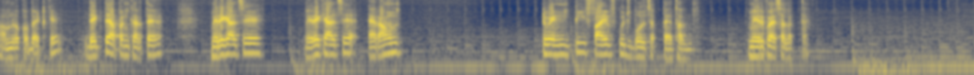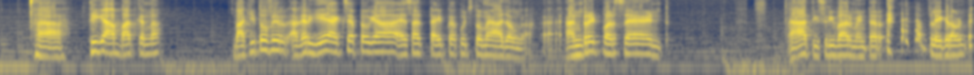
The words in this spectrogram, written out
हम लोग को बैठ के। देखते हैं, अपन करते हैं। मेरे ख्याल से, मेरे ख्याल से अराउंड ट्वेंटी फाइव कुछ बोल सकता है थग। मेरे को ऐसा लगता है। हाँ ठीक है, आप बात करना। बाकी तो फिर अगर ये एक्सेप्ट हो गया ऐसा टाइप का कुछ तो मैं आ जाऊँगा। हंड्रेड परसेंट हाँ तीसरी बार मेंटर प्लेग्राउंड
